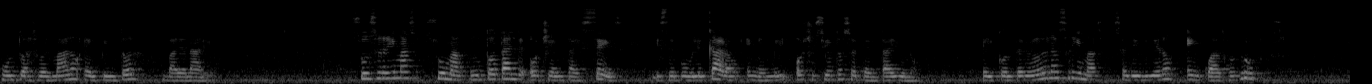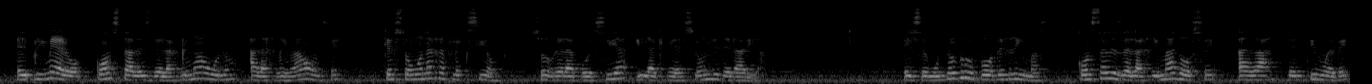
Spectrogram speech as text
junto a su hermano el pintor Valenario. Sus rimas suman un total de 86 y se publicaron en el 1871. El contenido de las rimas se dividieron en cuatro grupos. El primero consta desde la rima 1 a la rima 11, que son una reflexión sobre la poesía y la creación literaria. El segundo grupo de rimas consta desde la rima 12 a la 29,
